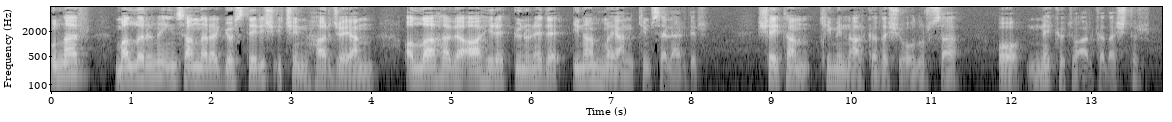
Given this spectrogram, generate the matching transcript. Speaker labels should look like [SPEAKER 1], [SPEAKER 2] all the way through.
[SPEAKER 1] Bunlar mallarını insanlara gösteriş için harcayan, Allah'a ve ahiret gününe de inanmayan kimselerdir. Şeytan kimin arkadaşı olursa o ne kötü arkadaştır.''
